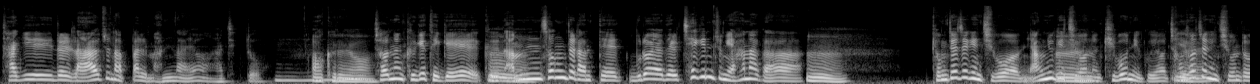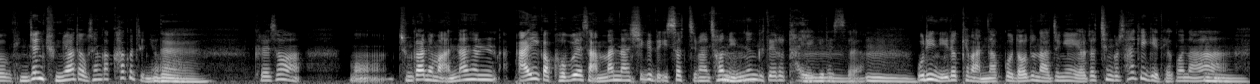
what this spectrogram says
자기를 낳아준 아빠를 만나요 아직도. 음. 아 그래요. 저는 그게 되게 그 음. 남성들한테 물어야 될 책임 중에 하나가 음. 경제적인 지원, 양육의 음. 지원은 기본이고요. 정서적인 예. 지원도 굉장히 중요하다고 생각하거든요. 네. 그래서 뭐 중간에 뭐 안 나는 아이가 거부해서 안 만난 시기도 있었지만 전 음. 있는 그대로 다 얘기를 음. 했어요. 음. 우린 이렇게 만났고 너도 나중에 여자친구를 사귀게 되거나 음.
